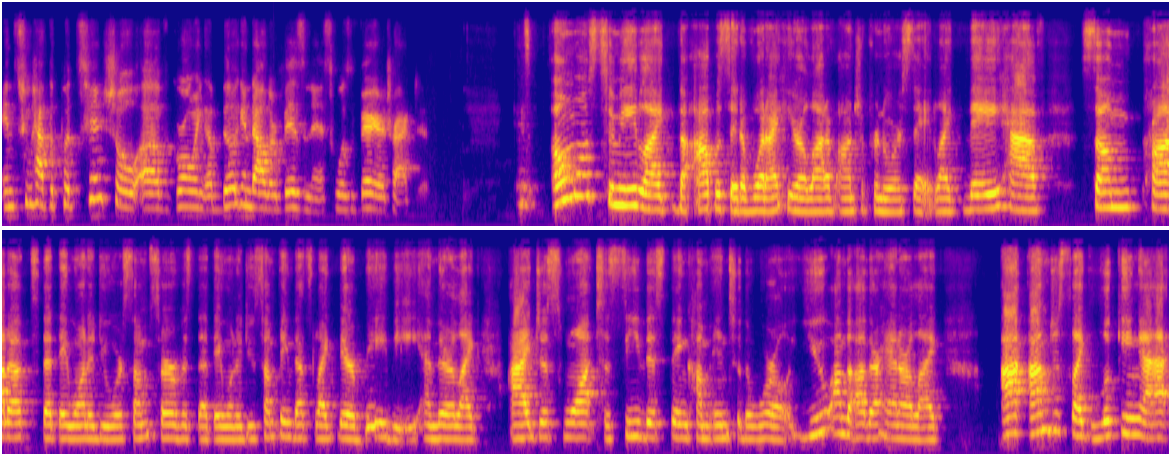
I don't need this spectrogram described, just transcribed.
and to have the potential of growing a billion dollar business was very attractive. It's almost to me like the opposite of what I hear a lot of entrepreneurs say. Like they have some product that they want to do or some service that they want to do, something that's like their baby. And they're like, I just want to see this thing come into the world. You, on the other hand, are like, I, I'm just like looking at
